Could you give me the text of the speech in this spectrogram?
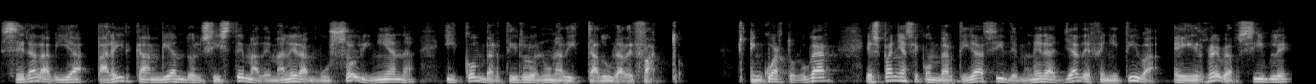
será la vía para ir cambiando el sistema de manera musoliniana y convertirlo en una dictadura de facto. En cuarto lugar, España se convertirá así de manera ya definitiva e irreversible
